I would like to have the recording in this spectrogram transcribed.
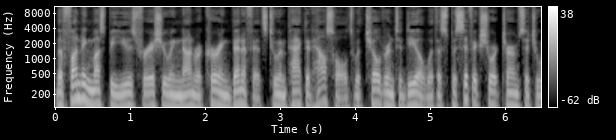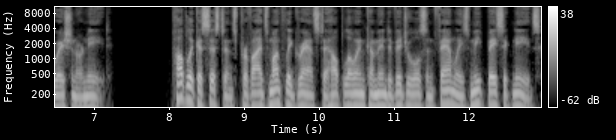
the funding must be used for issuing non recurring benefits to impacted households with children to deal with a specific short term situation or need. Public assistance provides monthly grants to help low income individuals and families meet basic needs,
